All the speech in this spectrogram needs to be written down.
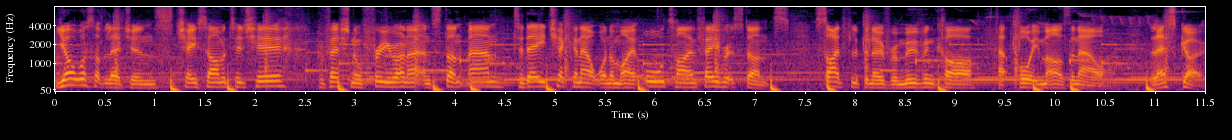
Yo, what's up legends? Chase Armitage here, professional free runner and stuntman. Today checking out one of my all-time favorite stunts, side flipping over a moving car at 40 miles an hour. Let's go.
